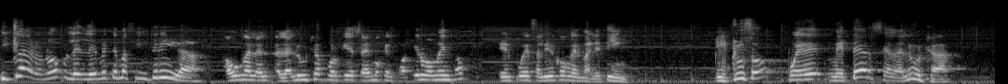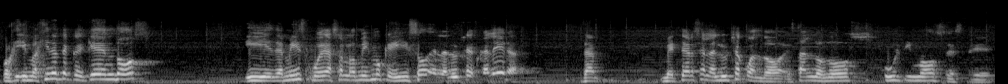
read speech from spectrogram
Y claro, ¿no? Le, mete más intriga aún a la, lucha porque sabemos que en cualquier momento él puede salir con el maletín. Incluso puede meterse a la lucha, porque imagínate que queden dos y Demis puede hacer lo mismo que hizo en la lucha de escalera. O sea, meterse a la lucha cuando están los dos últimos este,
